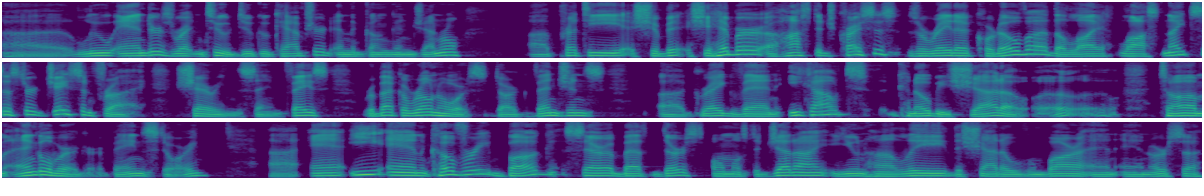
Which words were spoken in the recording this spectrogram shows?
Uh, Lou Anders, writing two, Dooku Captured and the Gungan General uh, Preeti Chhibber, A Hostage Crisis, Zoraida Cordova, The Lost Night Sister, Jason Fry, sharing the same face, Rebecca Roanhorse, Dark Vengeance, uh, Greg Van Eekhout, Kenobi's Shadow, uh, Tom Angleberger, Bane's Story, uh, E. Convery, Bug, Sarah Beth Durst, Almost a Jedi, Yoon Lee, The Shadow of Umbara, and Anne Ursu,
